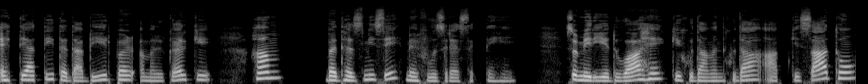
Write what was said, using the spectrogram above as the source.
احتیاطی تدابیر پر عمل کر کے ہم بد ہضمی سے محفوظ رہ سکتے ہیں۔ سو میری یہ دعا ہے کہ خدا مند خدا آپ کے ساتھ ہوں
